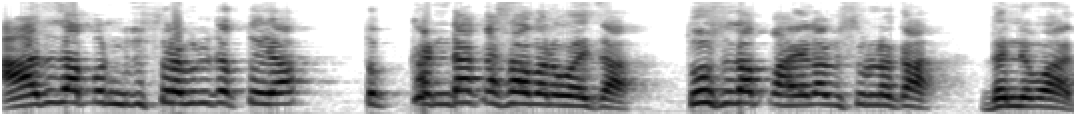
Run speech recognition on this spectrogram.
आजच आपण दुसरा व्हिडिओ टाकतो या तो कंडा कसा बनवायचा तो सुद्धा पाहायला विसरू नका. धन्यवाद.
